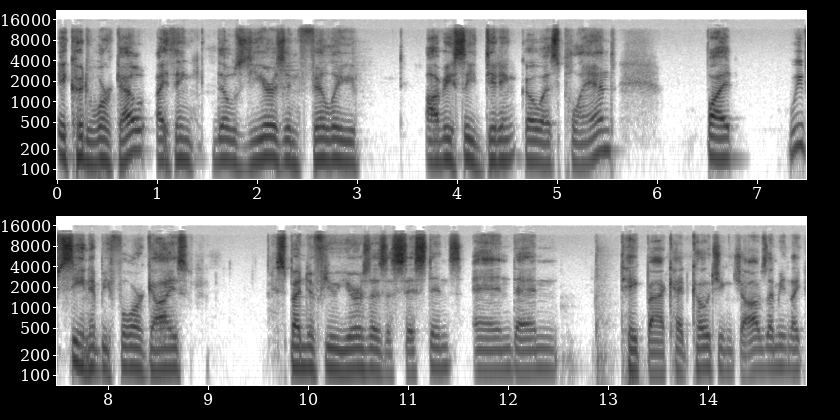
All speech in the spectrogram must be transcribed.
it could work out. I think those years in Philly obviously didn't go as planned, but we've seen it before, guys. Spend a few years as assistants and then take back head coaching jobs. I mean, like,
